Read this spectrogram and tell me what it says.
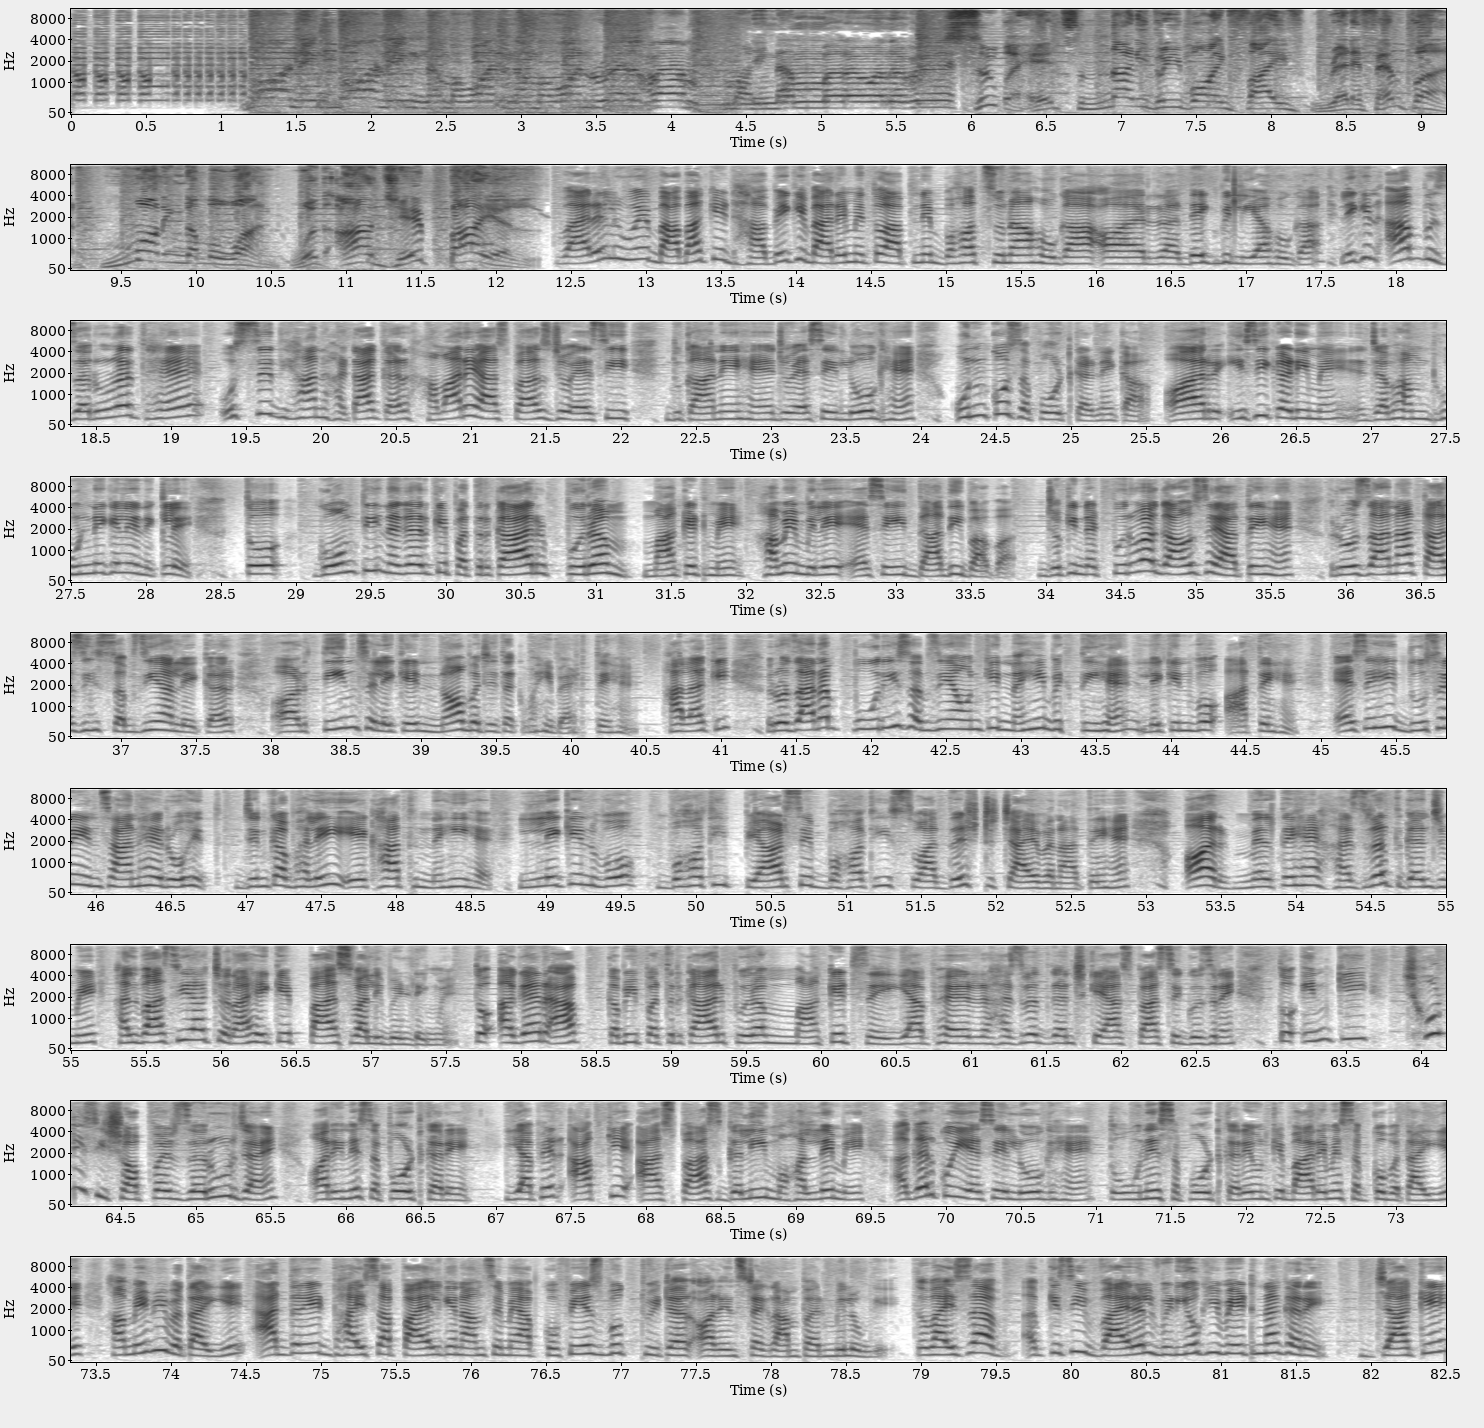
Morning, morning, number one, number one, Red FM. Morning, number one, Red. Super hits 93.5 Red FM पर morning number one with RJ Payal viral हुए बाबा के ढाबे के बारे में तो आपने बहुत सुना होगा और देख भी लिया होगा लेकिन अब ज़रूरत है उससे ध्यान हटाकर हमारे आसपास जो ऐसी दुकानें हैं जो ऐसे लोग हैं उनको सपोर्ट करने का और इसी कड़ी में जब हम ढूँढने के लिए निकले तो गोमती नगर के पत्रकार पुरम मार्केट में हमें मिले ऐसे ही दादी बाबा, जो कि नटपुरवा गाँव से आते हैं, रोज़ाना ताजी सब्ज़ियाँ लेकर और तीन से लेकर नौ बजे तक वहीं बैठते हैं। हालाँकि रोज़ाना पूरी सब्ज़ियाँ उनकी नहीं बिकती हैं, लेकिन वो आते हैं। ऐसे ही दूसरे इंसान है रोहित, जिनका भले ही एक हाथ नहीं है, लेकिन वो बहुत ही प्यार से, बहुत ही स्वादिष्ट चाय बनाते हैं और मिलते हैं हजरतगंज में हलवासिया चौराहे के पास वाली बिल्डिंग में। तो अगर आप कभी पत्रकारपुरम मार्केट से या फिर हजरतगंज के आसपास से गुजरें तो इनकी छोटी सी शॉप पर ज़रूर जाएँ और इन्हें सपोर्ट करें। या फिर आपके आसपास गली मोहल्ले में अगर कोई ऐसे लोग हैं तो उन्हें सपोर्ट करें। उनके बारे में सबको बताइए। हमें भी बताइए। एट द रेट भाई साहब पायल के नाम से मैं आपको फेसबुक ट्विटर और इंस्टाग्राम पर मिलूँगी। तो भाई साहब, अब किसी वायरल वीडियो की वेट ना करें। जाके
